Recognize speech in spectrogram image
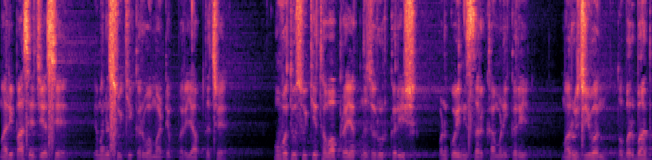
મારી પાસે જે છે એ મને સુખી કરવા માટે પર્યાપ્ત છે. હું વધુ સુખી થવા પ્રયત્ન જરૂર કરીશ, પણ કોઈની સરખામણી કરી, મારું જીવન તો બરબાદ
